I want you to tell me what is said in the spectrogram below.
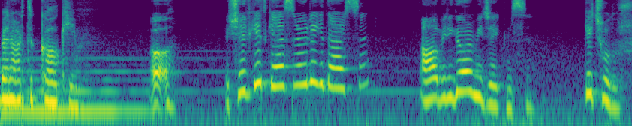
Ben artık kalkayım. Aa, Şevket gelsin öyle gidersin. Abini görmeyecek misin? Geç olur.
